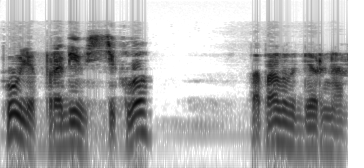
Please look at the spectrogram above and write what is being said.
Пуля, пробив стекло, попала в Бернард.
